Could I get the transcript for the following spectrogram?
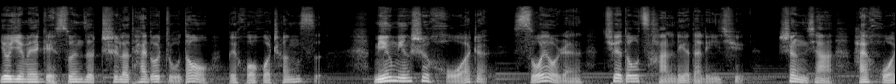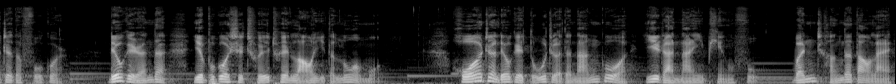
又因为给孙子吃了太多煮豆，被活活撑死。明明是活着，所有人却都惨烈的离去，剩下还活着的福贵，留给人的也不过是垂垂老矣的落寞。活着留给读者的难过依然难以平复。文成的到来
